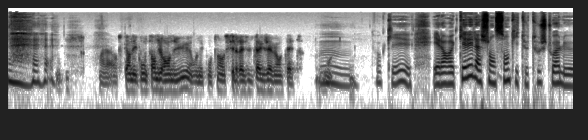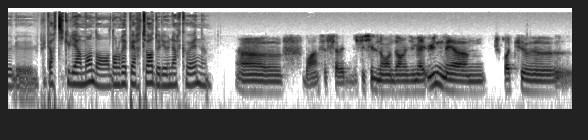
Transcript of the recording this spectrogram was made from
voilà. En tout cas, on est content du rendu et on est content. C'est le résultat que j'avais en tête. Mmh. Ok. Et alors, quelle est la chanson qui te touche, toi, le, le, le plus particulièrement dans, dans, le répertoire de Leonard Cohen? Euh, Bon, ça, ça, va être difficile d'en résumer à une, mais euh, je crois que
